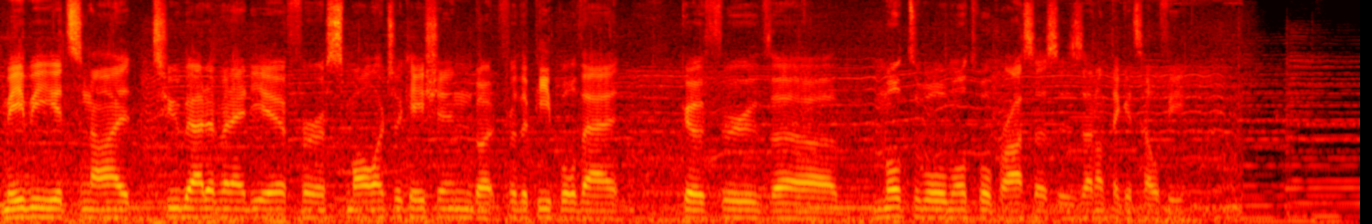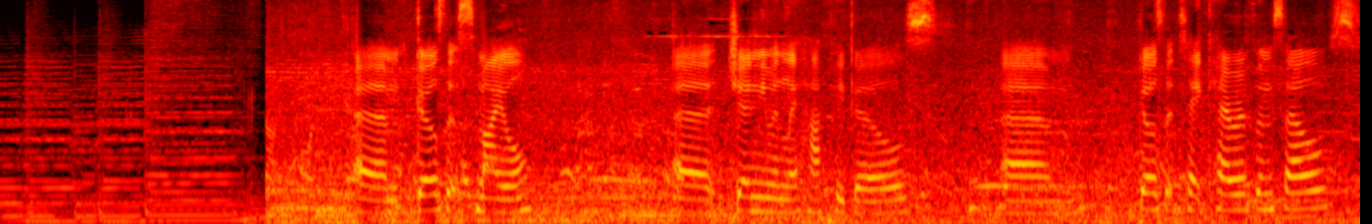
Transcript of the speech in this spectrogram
Maybe it's not too bad of an idea for a small altercation, but for the people that go through the multiple, multiple processes, I don't think it's healthy. Um, girls that smile, uh, genuinely happy girls, um, girls that take care of themselves,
